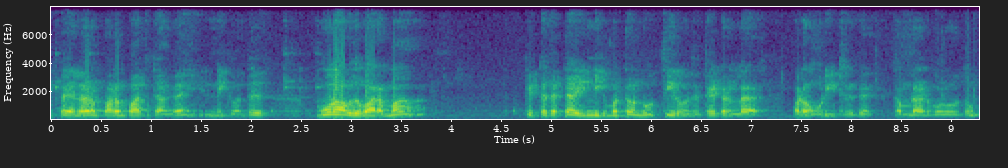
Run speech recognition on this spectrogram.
இப்போ எல்லாரும் படம் பார்த்துட்டாங்க. இன்றைக்கி வந்து மூணாவது வாரமாக கிட்டத்தட்ட இன்றைக்கி மட்டும் நூற்றி இருபது தேட்டரில் படம் ஓடிட்டு இருக்கு தமிழ்நாடு முழுவதும்.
